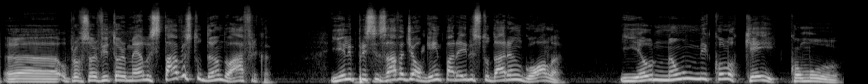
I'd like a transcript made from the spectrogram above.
uh, o professor Vitor Melo estava estudando África. E ele precisava de alguém para ir estudar Angola. E eu não me coloquei como,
